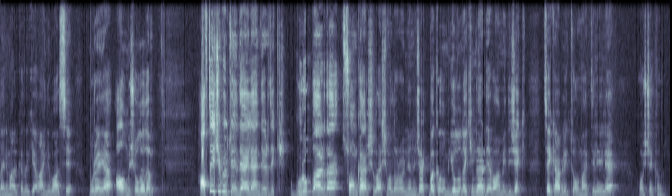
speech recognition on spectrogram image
Danimarka'daki aynı bahsi buraya almış olalım. Hafta içi bülteni değerlendirdik. Gruplarda son karşılaşmalar oynanacak. Bakalım yoluna kimler devam edecek. Tekrar birlikte olmak dileğiyle. Hoşçakalın.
